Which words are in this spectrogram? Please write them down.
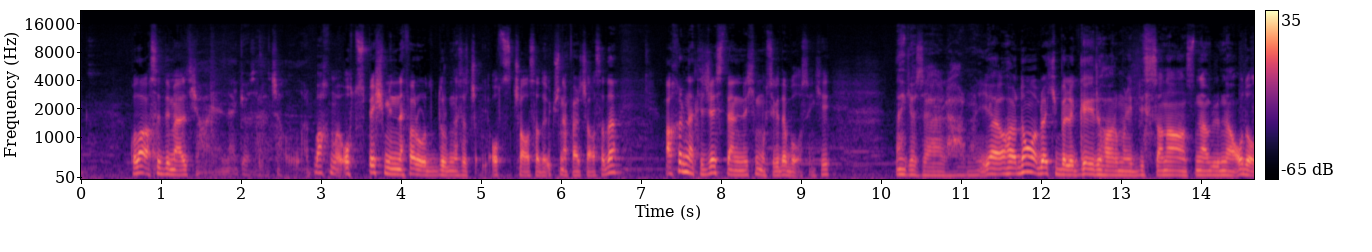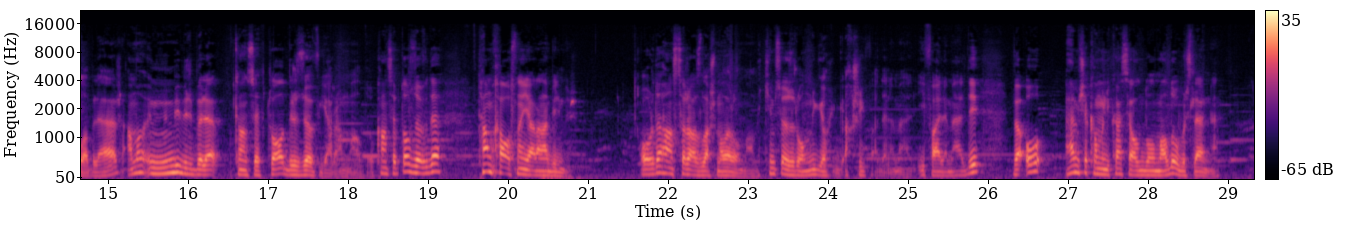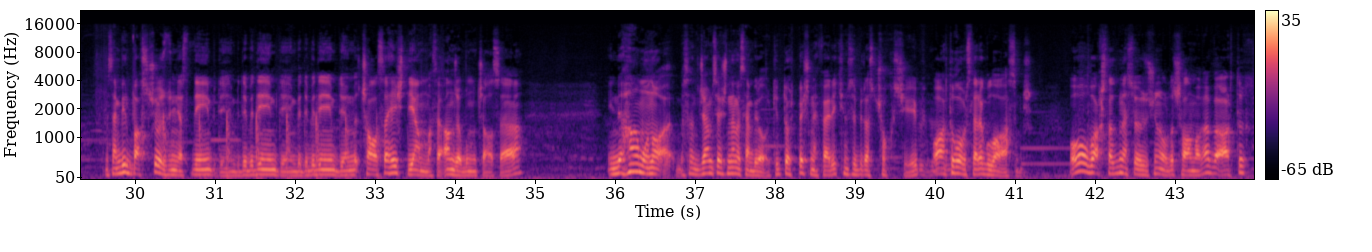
qulaq ası deməlidir ki, ay nə gözəl çalırlar. Baxma 35 min nəfər orada durub nəsə ç- 30 çalsa da, 3 nəfər çalsa da axır nəticə istənilir ki, musiqidə bu olsun ki, Nə gözəl harmoniya. Ya hardan ola bilər ki, belə qeyri-harmoniya, dissonans, nə bilim nə, o da ola bilər. Amma ümumi bir belə konseptual bir zövq yaranmalıdır. O konseptual zövqdə tam xaosdan yarana bilmir. Orda hansısa razılaşmalar olmalıdır. Kimsə öz rolunu yaxşı ifadə etməlidir, ifadə etməlidir və o həmişə kommunikasiya halında olmalıdır o birislərlə. Məsələn, bir basçı öz dünyasında deyim, deyim, deyim, deyim, deyim, deyim, deyim, çalsa heç dayanmasa, ancaq bunu çalsa, indi hamı onu məsələn cəm sessionda məsələn belə olur ki, 4-5 nəfəri kimsə biraz çox içib, o artıq o birislərə qulaq asmır. O başladı nəsə öz üçün orada çalmağa və artıq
